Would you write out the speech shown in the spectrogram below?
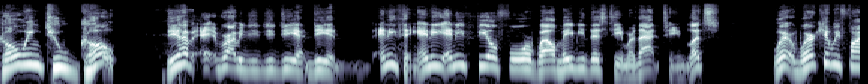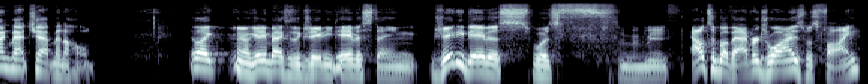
going to go? Do you have eh, Robbie? Do you, do you, do you anything any any feel for well maybe this team or that team? Let's where where can we find Matt Chapman a home? Like you know, getting back to the JD Davis thing, JD Davis was f- outs above average wise was fine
